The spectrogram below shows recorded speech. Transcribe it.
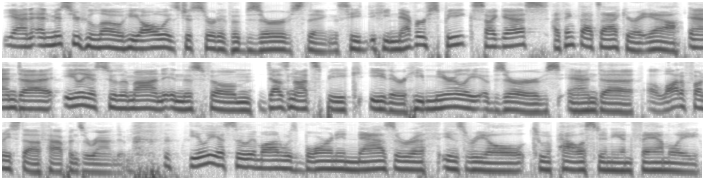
Yeah, and, and Monsieur Hulot, he always just sort of observes things. He he never speaks, I guess. I think that's accurate, yeah. And uh, Elias Suleiman in this film does not speak either. He merely observes, and uh, a lot of funny stuff happens around him. Elias Suleiman was born in Nazareth, Israel, to a Palestinian family.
